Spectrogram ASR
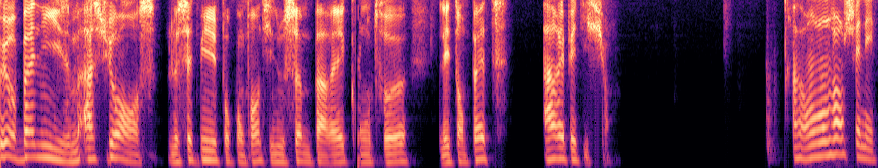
urbanisme, assurance. Le 7 minutes pour comprendre si nous sommes parés contre les tempêtes à répétition. On va enchaîner.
